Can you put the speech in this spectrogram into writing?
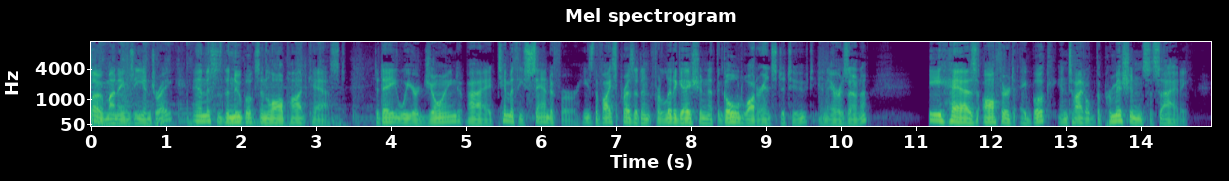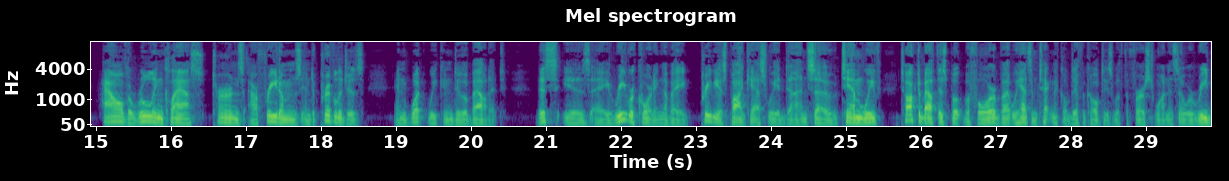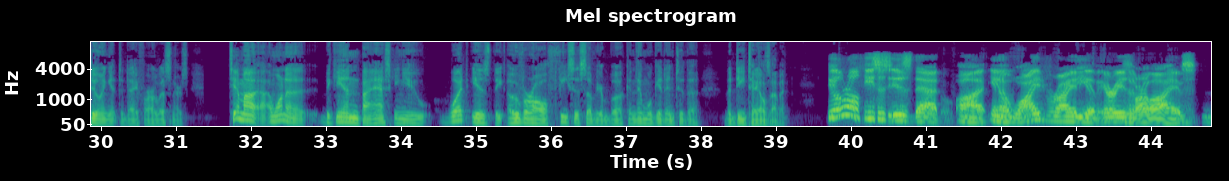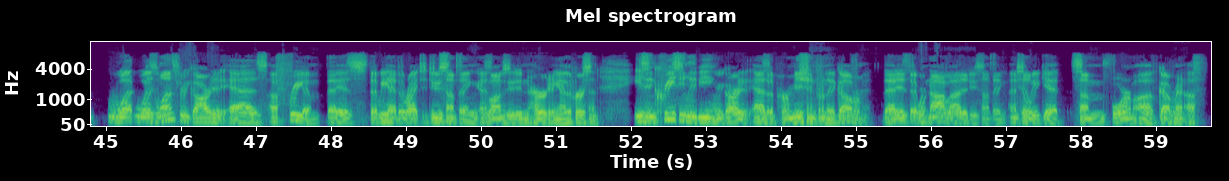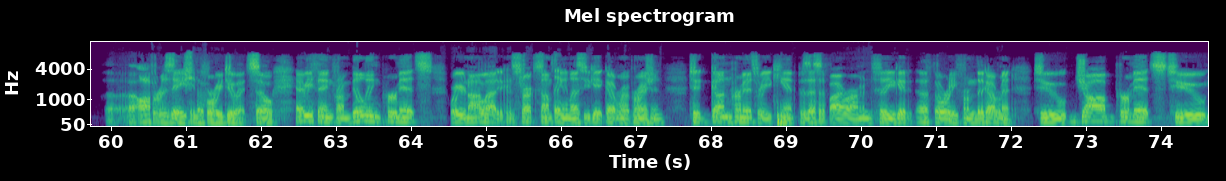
Hello, my name's Ian Drake, and this is the New Books in Law podcast. Today we are joined by Timothy Sandefur. He's the Vice President for Litigation at the Goldwater Institute in Arizona. He has authored a book entitled The Permission Society How the Ruling Class Turns Our Freedoms into Privileges and What We Can Do About It. This is a re recording of a previous podcast we had done. So, Tim, we've talked about this book before, but we had some technical difficulties with the first one, and so we're redoing it today for our listeners. Tim, I, I want to begin by asking you what is the overall thesis of your book, and then we'll get into the, the details of it. The overall thesis is that uh, in a wide variety of areas of our lives, what was once regarded as a freedom, that is, that we had the right to do something as long as we didn't hurt any other person, is increasingly being regarded as a permission from the government. That is, that we're not allowed to do something until we get some form of government uh, authorization before we do it. So everything from building permits where you're not allowed to construct something unless you get government permission to gun permits where you can't possess a firearm until you get authority from the government to job permits to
